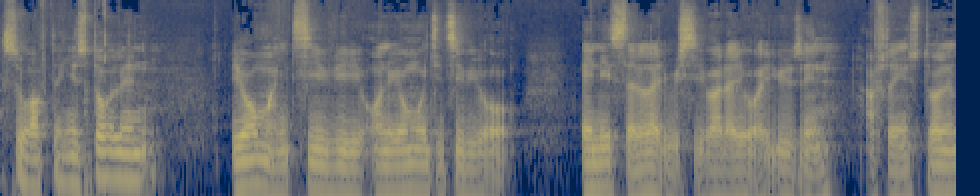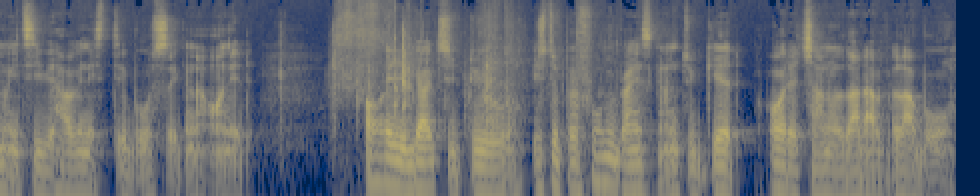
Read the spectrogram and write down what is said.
So after installing your My TV on your Multi TV or any satellite receiver that you are using, after installing my TV having a stable signal on it, all you got to do is to perform blind scan to get all the channels that are available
